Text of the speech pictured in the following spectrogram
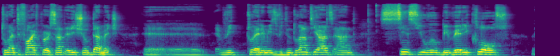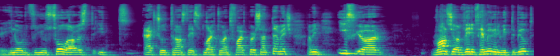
25% additional damage uh, with two enemies within 20 yards. And since you will be very close uh, in order to use soul harvest it actually translates to like 25% damage. I mean if you are once you are very familiar with the build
